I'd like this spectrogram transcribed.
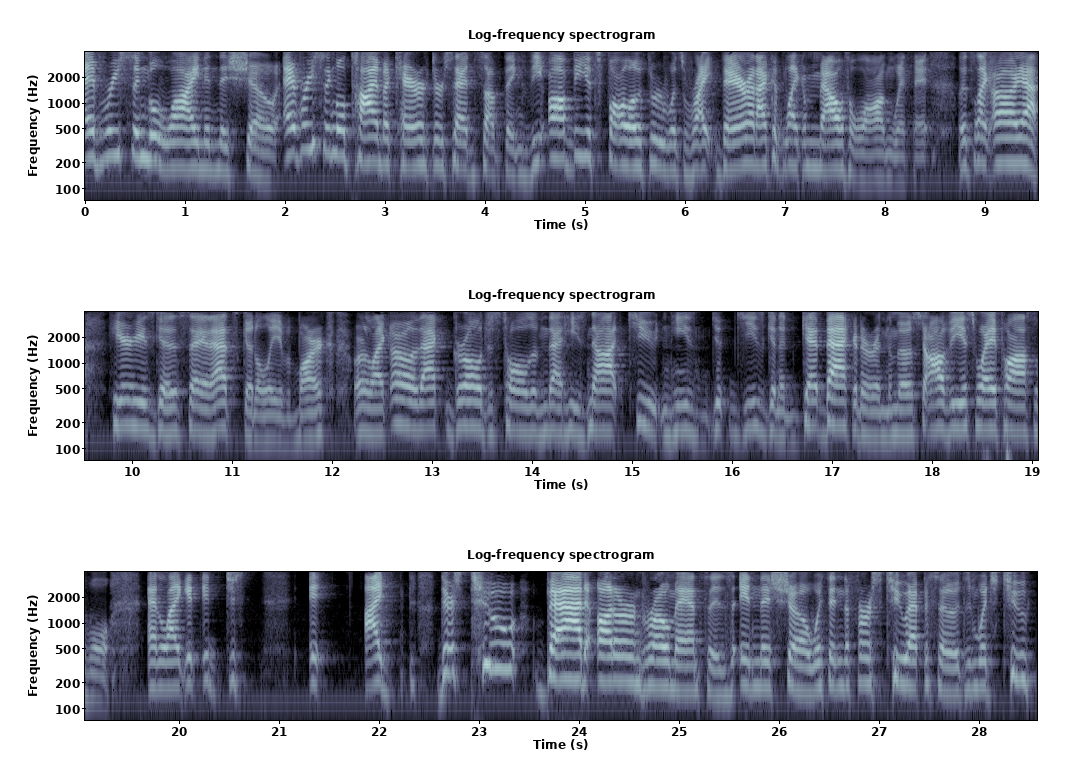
every single line in this show. Every single time a character said something, the obvious follow through was right there, and I could like mouth along with it. It's like, oh yeah, here he's gonna say that's gonna leave a mark, or like, oh that girl just told him that he's not cute, and he's he's gonna get back at her in the most obvious way possible, and like it it just it I there's two bad unearned romances in this show within the first two episodes in which two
